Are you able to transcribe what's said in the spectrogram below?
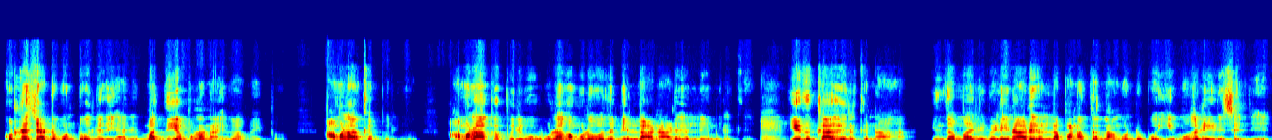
குற்றச்சாட்டு கொண்டு வருது யாரு? மத்திய புலனாய்வு அமைப்பு. அமலாக்க பிரிவு. அமலாக்க பிரிவு உலகம் முழுவதும் எல்லா நாடுகள்லயும் இருக்கு. எதுக்காக இருக்குன்னா இந்த மாதிரி வெளிநாடுகள்ல பணத்தெல்லாம் கொண்டு போய் முதலீடு செஞ்சு.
